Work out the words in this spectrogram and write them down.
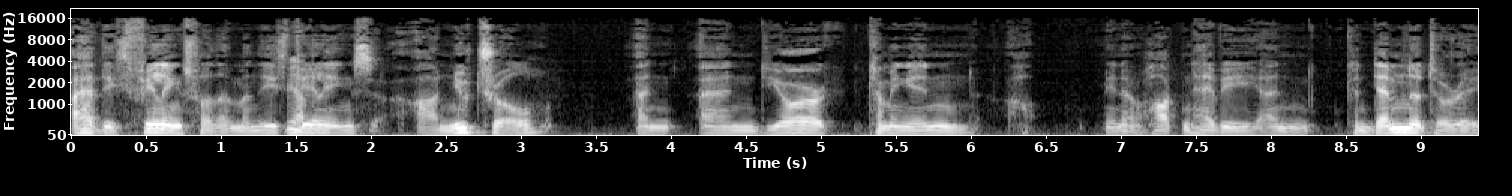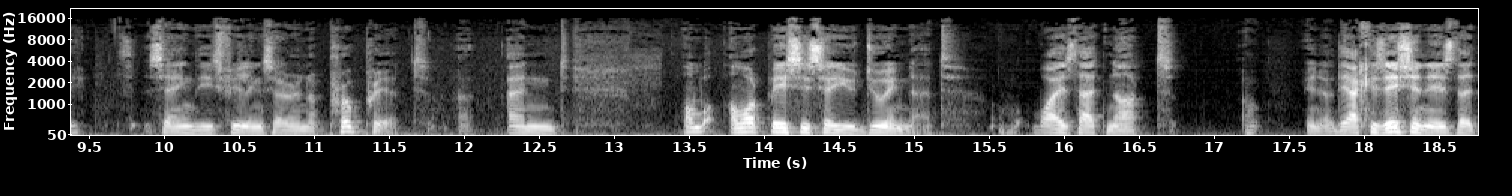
I have these feelings for them, and these yep. feelings are neutral, and and you're coming in, you know, hot and heavy and condemnatory. saying these feelings are inappropriate. And on, on what basis are you doing that? Why is that not? You know, the accusation is that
